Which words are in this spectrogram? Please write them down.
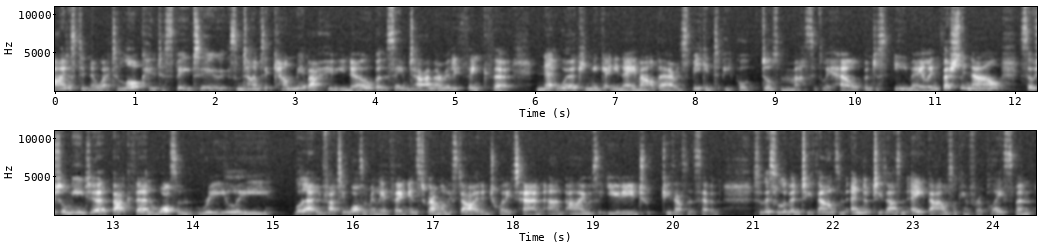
I just didn't know where to look, who to speak to. Sometimes it can be about who you know, but at the same time, I really think that networking and getting your name out there and speaking to people does massively help and just emailing, especially now, social media back then wasn't really well uh, in fact it wasn't really a thing. Instagram only started in 2010 and i was at uni in 2007 so this will have been 2000 end of 2008 that i was looking for a placement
